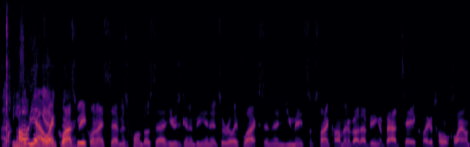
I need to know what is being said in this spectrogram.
uh, he's oh a big yeah, like actor. last week when I said Ms. Colombo said he was going to be in it to really flex, and then you made some snide comment about that being a bad take, like a total clown.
